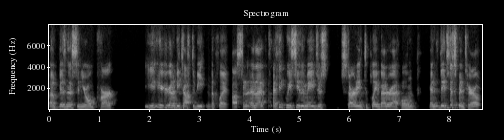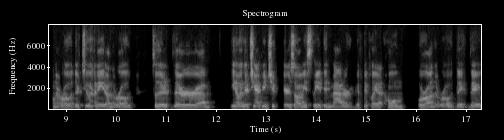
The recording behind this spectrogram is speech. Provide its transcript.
of business in your own park, you, are going to be tough to beat in the playoffs, and and that I think we see the majors starting to play better at home, and they've just been terrible on the road. They're two and eight on the road, so they're they're um, you know in their championship years, obviously it didn't matter if they played at home or on the road. They they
